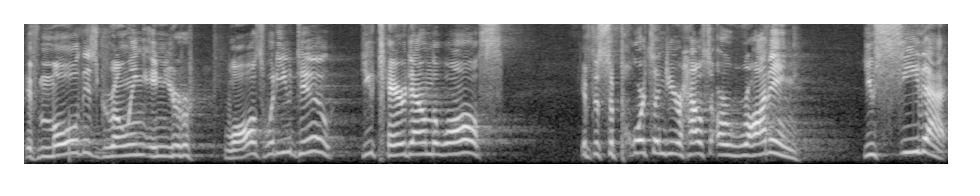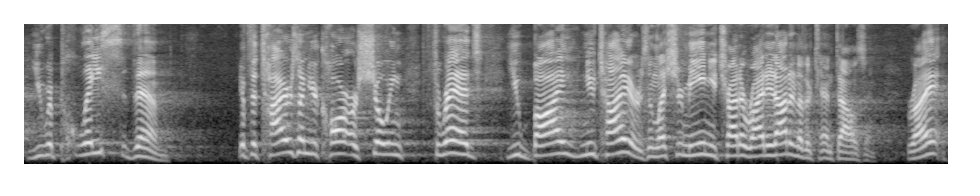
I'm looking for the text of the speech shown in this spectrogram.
If mold is growing in your walls, what do you do? You tear down the walls. If the supports under your house are rotting, you see that, you replace them. If the tires on your car are showing threads, you buy new tires, unless you're me and you try to ride it out another 10,000, right?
